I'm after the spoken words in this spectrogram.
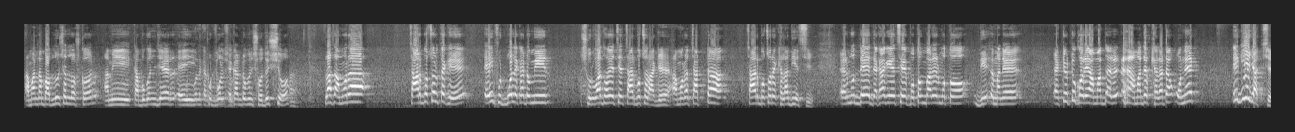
আমার নাম বাবলু হোসেন লস্কর। আমি কাবুগঞ্জের এই ফুটবল একাডেমির সদস্য। সদস্য। হ্যাঁ। প্লাস আমরা চার বছর থেকে এই ফুটবল একাডেমির শুরুয়াত হয়েছে চার বছর আগে। আমরা চারটা চার বছরে খেলা দিয়েছি। এর মধ্যে দেখা গিয়েছে প্রথমবারের মতো মানে একটু একটু করে আমাদের আমাদের খেলাটা অনেক এগিয়ে যাচ্ছে।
